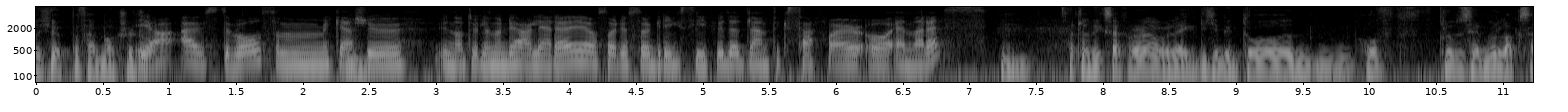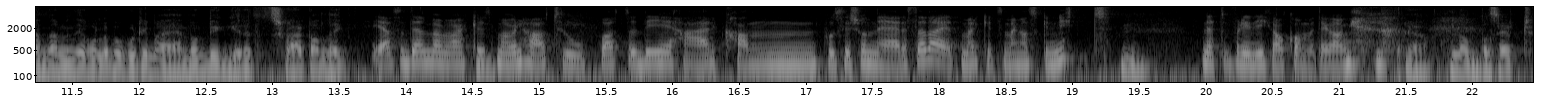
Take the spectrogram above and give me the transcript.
å kjøpe fem aksjer? Ja, Austevoll, som ikke er så mm. unaturlig når de har Lerøy. Og så har de også Grieg Seafood, Atlantic Sapphire og NRS. Mm. Atlantic Sapphire har vel egentlig ikke begynt å, å produsere noe laks ennå, men de holder på borti Miami og bygger et svært anlegg. Ja, så DNB Markets må vel ha tro på at de her kan posisjonere seg da, i et marked som er ganske nytt. Mm. Nettopp fordi de ikke har kommet i gang. ja, Landbasert.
